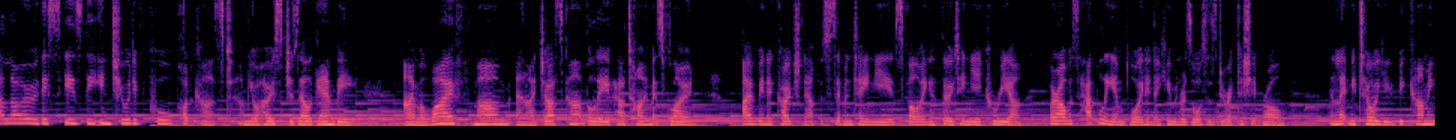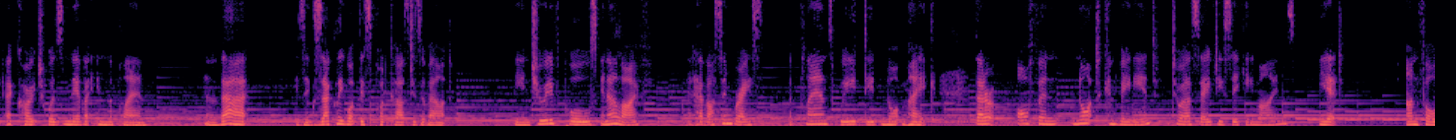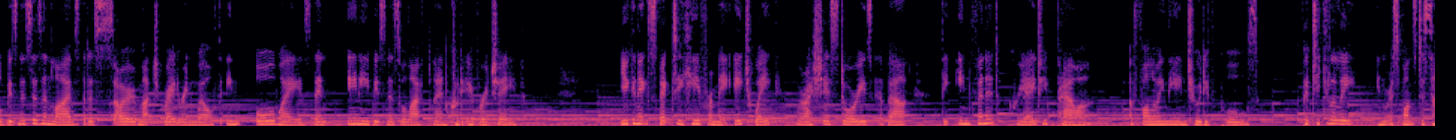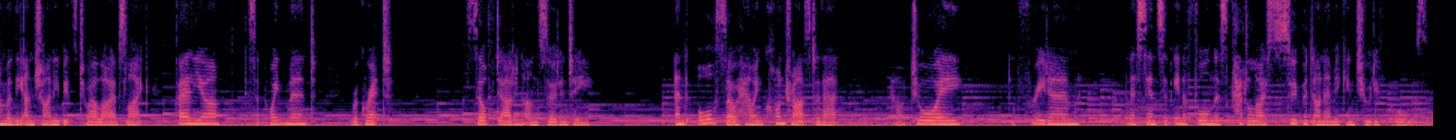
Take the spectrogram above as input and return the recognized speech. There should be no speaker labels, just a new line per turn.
Hello, this is the Intuitive Pull podcast. I'm your host, Gisele Gambi. I'm a wife, mum, and I just can't believe how time has flown. I've been a coach now for 17 years, following a 13 year career where I was happily employed in a human resources directorship role. And let me tell you, becoming a coach was never in the plan. And that is exactly what this podcast is about the intuitive pulls in our life that have us embrace the plans we did not make, that are often not convenient to our safety seeking minds, yet unfold businesses and lives that are so much greater in wealth in all ways than any business or life plan could ever achieve. You can expect to hear from me each week where I share stories about the infinite creative power of following the intuitive pulls, particularly in response to some of the unshiny bits to our lives like failure, disappointment, regret, self doubt, and uncertainty. And also, how in contrast to that, how joy and freedom and a sense of inner fullness catalyze super dynamic intuitive pulls.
